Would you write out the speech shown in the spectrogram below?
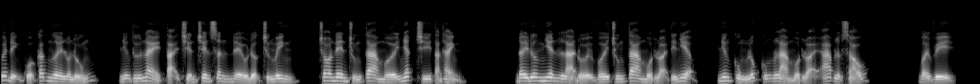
quyết định của các ngươi luôn đúng, những thứ này tại chiến trên sân đều được chứng minh, cho nên chúng ta mới nhất trí tán thành. Đây đương nhiên là đối với chúng ta một loại tín nhiệm, nhưng cùng lúc cũng là một loại áp lực sáu. Bởi vì,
